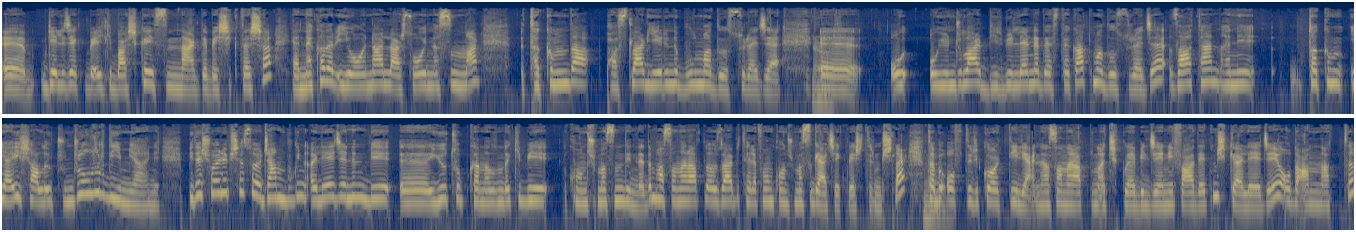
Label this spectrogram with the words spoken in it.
Ee, gelecek belki başka isimler de Beşiktaş'a. Yani ne kadar iyi oynarlarsa oynasınlar takımda paslar yerini bulmadığı sürece evet. e, o, oyuncular birbirlerine destek atmadığı sürece zaten hani takım ya inşallah üçüncü olur diyeyim yani. Bir de şöyle bir şey söyleyeceğim. Bugün Ali Ece'nin bir e, YouTube kanalındaki bir konuşmasını dinledim. Hasan Arat'la özel bir telefon konuşması gerçekleştirmişler. Hmm. Tabii off the record değil yani. Hasan Arat bunu açıklayabileceğini ifade etmiş ki Ali Ece'ye. O da anlattı.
